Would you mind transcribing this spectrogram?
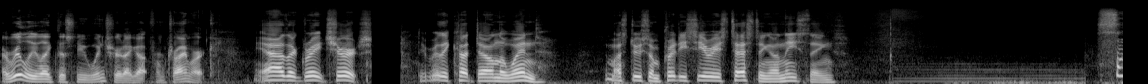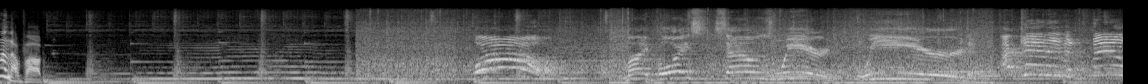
I really like this new wind shirt I got from Trimark. Yeah, they're great shirts. They really cut down the wind. They must do some pretty serious testing on these things. Son of a... Wow! My voice sounds weird. Weird. I can't even feel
